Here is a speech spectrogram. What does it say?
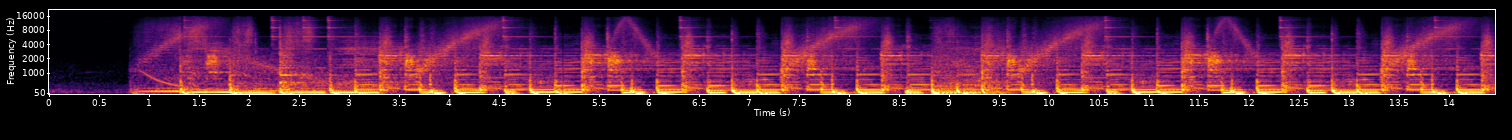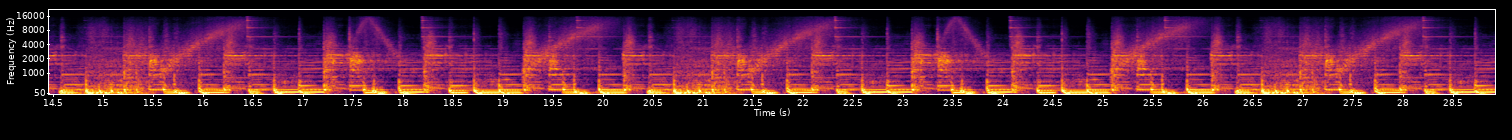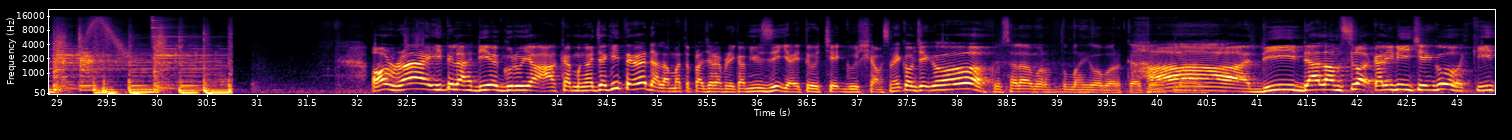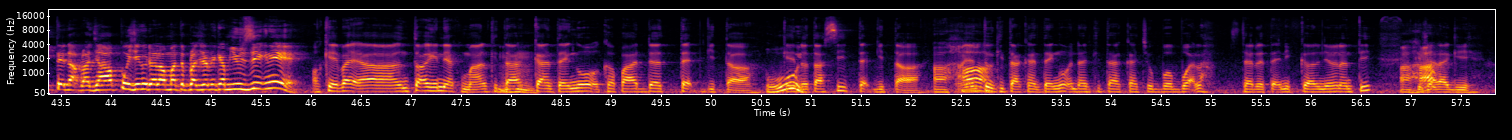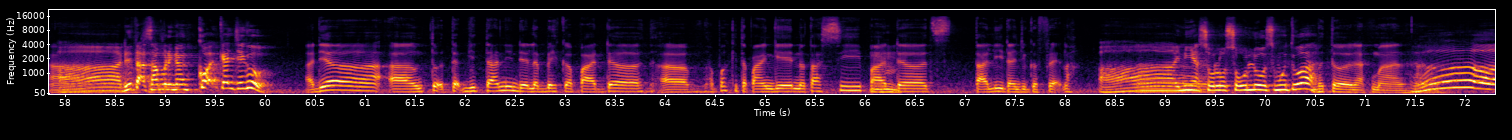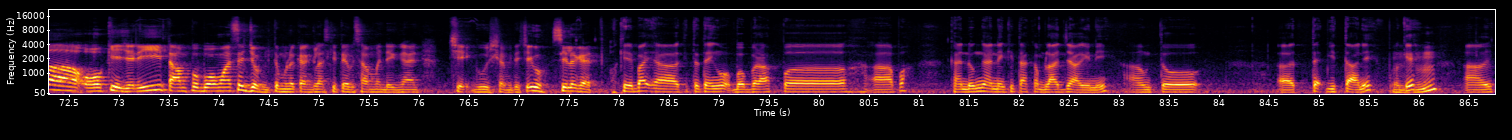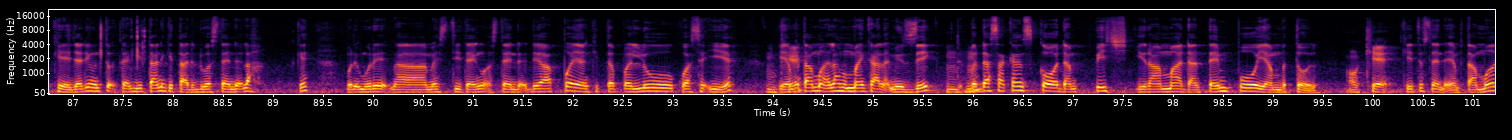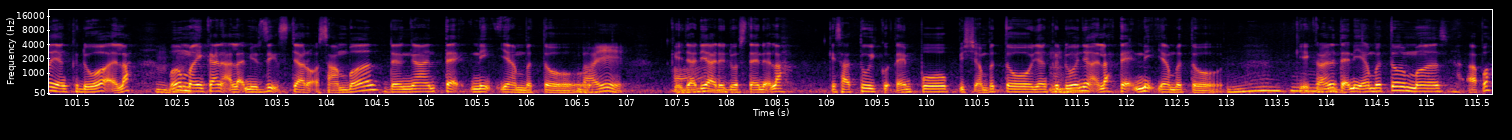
Alright, itulah dia guru yang akan mengajar kita dalam mata pelajaran Pendidikan Muzik iaitu Cikgu Syam. Assalamualaikum Cikgu. Waalaikumsalam warahmatullahi wabarakatuh. Ha, di dalam slot kali ni Cikgu, kita nak belajar apa Cikgu dalam mata pelajaran Pendidikan Muzik ni? Okey, baik. Uh, untuk hari ini, Akmal, kita mm-hmm. akan tengok kepada tab gitar. Okey, Ui. notasi tab gitar. Aha. Uh, yang tu kita akan tengok dan kita akan cuba buatlah secara teknikalnya nanti. Aha. Kejap lagi. Ah, dia tak sama dengan chord kan Cikgu? Uh, dia uh, untuk tab gitar ni dia lebih kepada uh, apa kita panggil notasi pada Mhm. tali dan juga fret lah. Ah, ini yang solo-solo semua tu ah. Betul Akmal. Ah, okey jadi tanpa buang masa jom kita mulakan kelas kita bersama dengan Cikgu Syam kita. Cikgu, silakan. Okey, baik uh, kita tengok beberapa uh, apa kandungan yang kita akan belajar hari ini uh, untuk uh, tab gitar ni. Okey. Mhm. Uh, okey, jadi untuk tab gitar ni kita ada dua standard lah. Okey. Murid-murid uh, mesti tengok standard dia apa yang kita perlu kuasai ya. Okey. Yang pertama adalah memainkan alat muzik Mhm. berdasarkan skor dan pitch irama dan tempo yang betul. Okey. Okay, itu standard yang pertama. Yang kedua adalah Mhm. memainkan alat muzik secara ensemble dengan teknik yang betul. Baik. Okey, jadi ada dua standard lah. Okey, satu ikut tempo, pitch yang betul. Yang keduanya adalah teknik yang betul. Okey, kerana teknik yang betul me, apa?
